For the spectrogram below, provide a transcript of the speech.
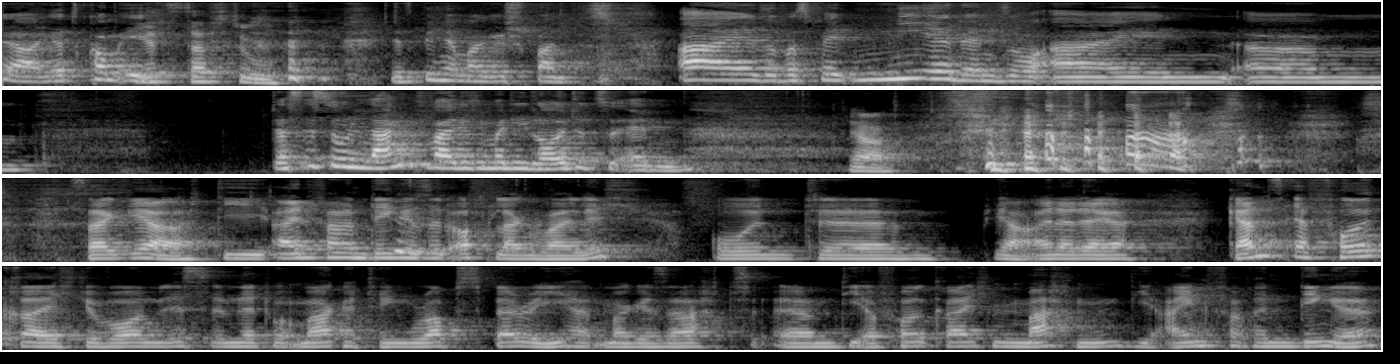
Ja, jetzt komme ich. Jetzt darfst du. Jetzt bin ich ja mal gespannt. Also, was fällt mir denn so ein? Ähm, das ist so langweilig, immer die Leute zu enden. Ja. Sag ja, die einfachen Dinge sind oft langweilig. Und ähm, ja, einer, der ganz erfolgreich geworden ist im Network Marketing, Rob Sperry, hat mal gesagt, ähm, die Erfolgreichen machen die einfachen Dinge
